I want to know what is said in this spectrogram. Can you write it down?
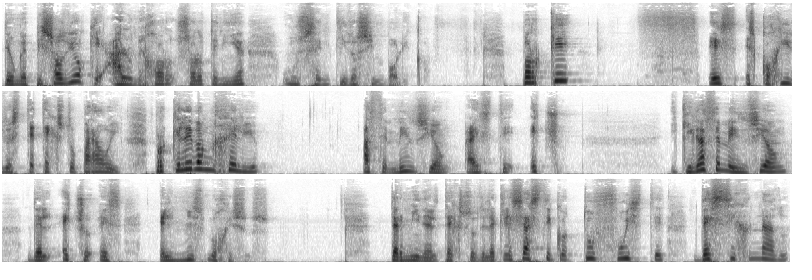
de un episodio que a lo mejor sólo tenía un sentido simbólico. ¿Por qué es escogido este texto para hoy? Porque el Evangelio hace mención a este hecho. Y quien hace mención del hecho es el mismo Jesús. termina el texto del eclesiástico, tú fuiste designado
